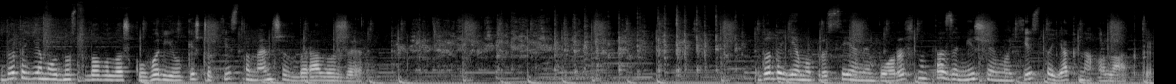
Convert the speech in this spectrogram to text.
Додаємо 1 столову ложку горілки, щоб тісто менше вбирало жир. Додаємо просіяне борошно та замішуємо тісто як на оладки.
